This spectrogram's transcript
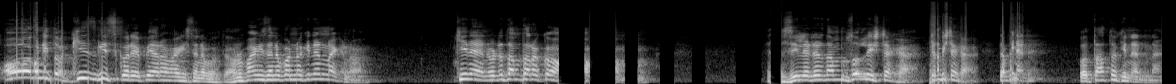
অগণিত গিজ গিজ করে পেয়ারা পাকিস্তানের ভক্ত। আমরা পাকিস্তানের পণ্য কিনেন না কেন? কিনেন, ওটার দাম তারা কম। জিলেটের দাম চল্লিশ টাকা চল্লিশ টাকা। তা কিনেন? ও তা তো কিনেন না।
